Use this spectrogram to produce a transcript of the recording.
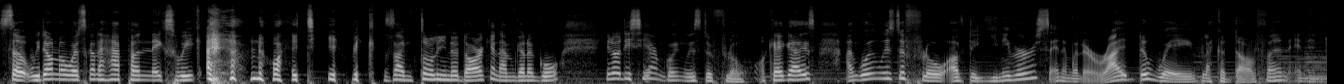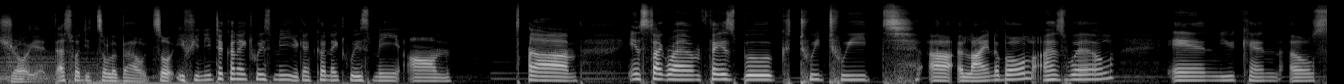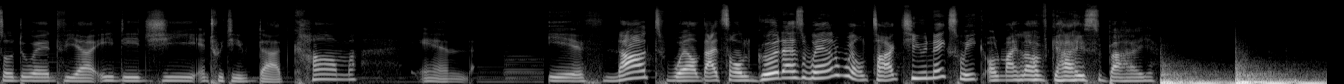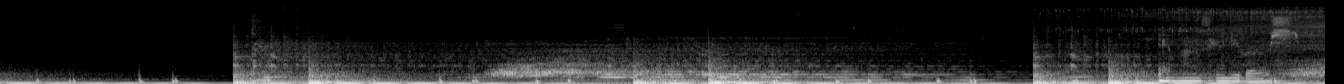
So we don't know what's going to happen next week. I have no idea because I'm totally in the dark and I'm going to go. You know, this year I'm going with the flow. Okay, guys? I'm going with the flow of the universe and I'm going to ride the wave like a dolphin and enjoy it. That's what it's all about. So if you need to connect with me, you can connect with me on. Um, Instagram, Facebook, Tweet Tweet, uh, Alignable as well. And you can also do it via edgintuitive.com and if not well that's all good as well. We'll talk to you next week. All my love guys. Bye universe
